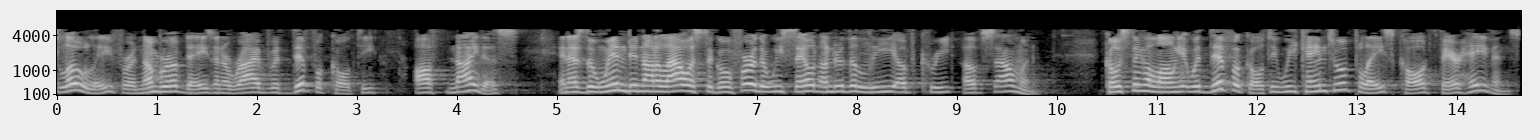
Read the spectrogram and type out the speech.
slowly for a number of days and arrived with difficulty off Cnidus. And as the wind did not allow us to go further, we sailed under the lee of Crete of Salmone. Coasting along it with difficulty, we came to a place called Fair Havens,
